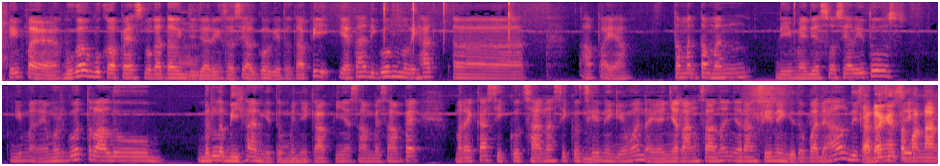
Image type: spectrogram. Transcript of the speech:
apa ya buka buka Facebook atau nah. jejaring sosial gue gitu tapi ya tadi gue melihat uh, apa ya teman-teman di media sosial itu gimana ya menurut gue terlalu berlebihan gitu menyikapinya sampai-sampai mereka sikut sana sikut hmm. sini gimana ya nyerang sana nyerang sini gitu padahal di kadang yang temenan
